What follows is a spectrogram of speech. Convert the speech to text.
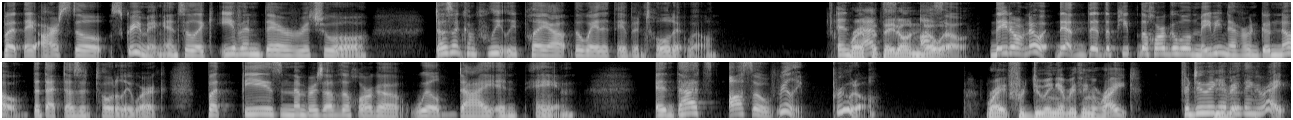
But they are still screaming. And so, like, even their ritual doesn't completely play out the way that they've been told it will. And right, but they don't know also, it. They don't know it. The, the, the people, the Hårga will maybe never know that that doesn't totally work. But these members of the Hårga will die in pain. And that's also really brutal right for doing everything right for doing you everything right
